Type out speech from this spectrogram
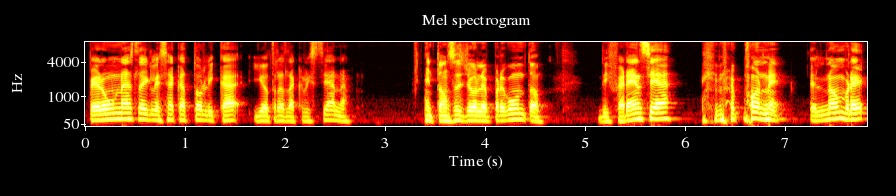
pero una es la iglesia católica y otra es la cristiana. Entonces yo le pregunto, ¿diferencia? Y me pone el nombre.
